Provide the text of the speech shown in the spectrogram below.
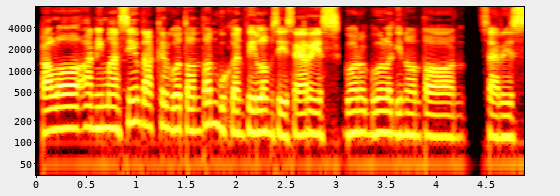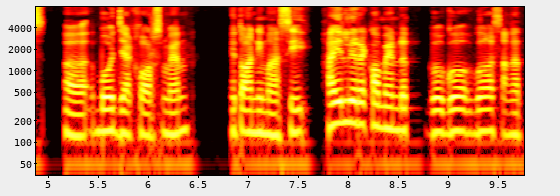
Kalau animasi yang terakhir gue tonton bukan film sih, series. Gue gue lagi nonton series eh, BoJack Horseman. Itu animasi, highly recommended. Gue gue gue sangat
